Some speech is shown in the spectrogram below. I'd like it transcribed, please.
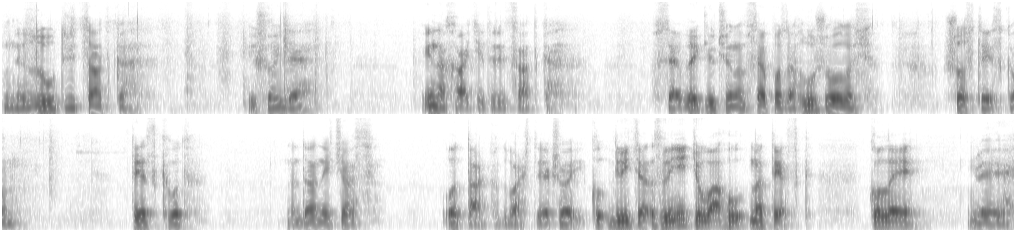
Внизу тридцятка. І що йде? І на хаті тридцятка. Все виключено, все позаглушувалось. Що з тиском? Тиск от на даний час Отак, от бачите. Якщо дивіться, зверніть увагу на тиск. Коли е,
